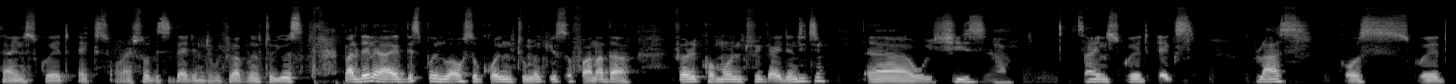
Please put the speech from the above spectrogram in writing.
sine squared x all right so this is the identity which we are going to use. But then uh, at this point we're also going to make use of another very common trig identity uh, which is uh, sine squared x plus cos squared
